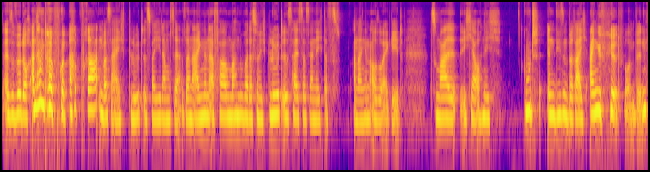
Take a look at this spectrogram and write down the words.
Also würde auch anderen davon abraten, was ja eigentlich blöd ist, weil jeder muss ja seine eigenen Erfahrungen machen. Nur weil das für mich blöd ist, heißt das ja nicht, dass es anderen genauso ergeht. Zumal ich ja auch nicht gut in diesen Bereich eingeführt worden bin.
